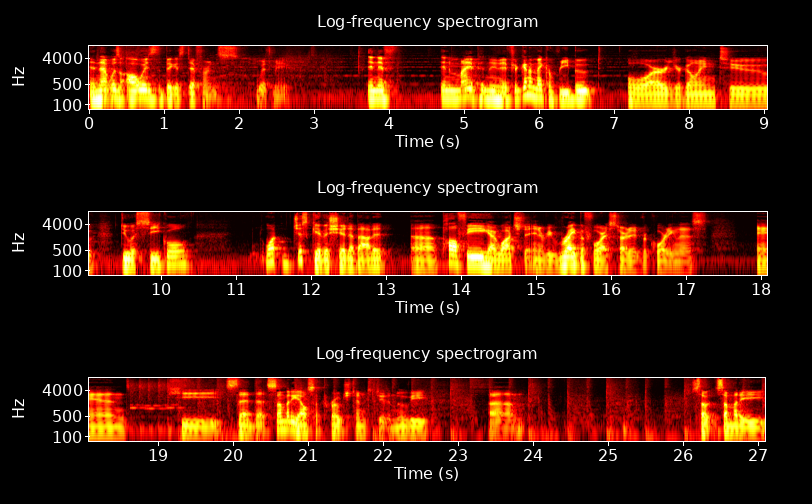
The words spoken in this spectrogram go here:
And that was always the biggest difference with me. And if, in my opinion, if you're gonna make a reboot or you're going to do a sequel, what, just give a shit about it. Uh, Paul Feig, I watched an interview right before I started recording this, and he said that somebody else approached him to do the movie. Um, so somebody,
